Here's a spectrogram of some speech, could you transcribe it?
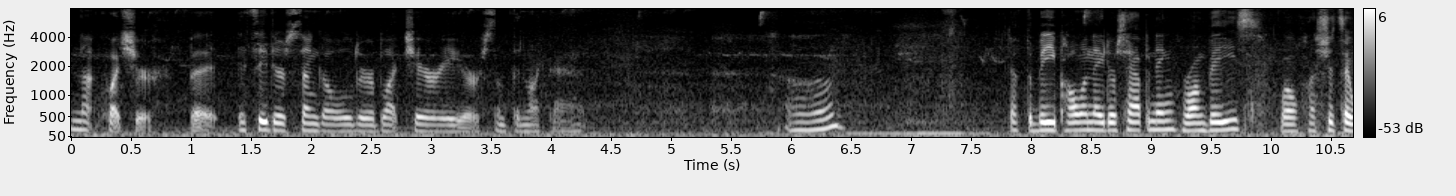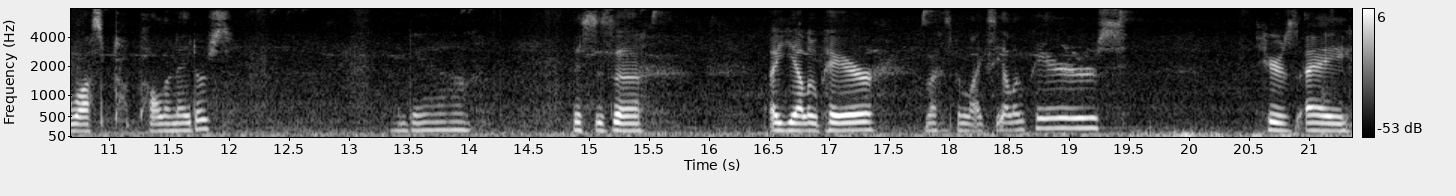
I'm not quite sure, but it's either sun gold or a black cherry or something like that. Uh, got the bee pollinators happening. Wrong bees. Well, I should say wasp pollinators. And down. This is a a yellow pear. My husband likes yellow pears. Here's a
